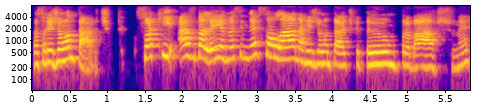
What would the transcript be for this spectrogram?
Nossa região Antártica. Só que as baleias não é, assim, não é só lá na região Antártica, tão para baixo, né?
